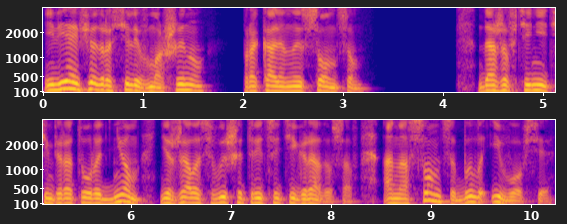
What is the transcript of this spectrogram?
Илья и Федор сели в машину, прокаленную солнцем. Даже в тени температура днем держалась выше 30 градусов, а на солнце было и вовсе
